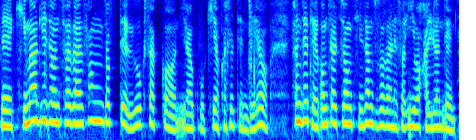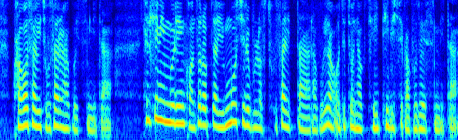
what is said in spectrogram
네, 김학의 전 차관 성접대 의혹 사건이라고 기억하실 텐데요. 현재 대검찰청 진상조사단에서 이와 관련된 과거사위 조사를 하고 있습니다. 핵심 인물인 건설업자 윤모 씨를 불러서 조사했다라고요. 어제 저녁 JTBC가 보도했습니다.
